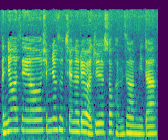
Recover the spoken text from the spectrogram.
안녕하세요. 심여사 채널에 와주셔서 감사합니다.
